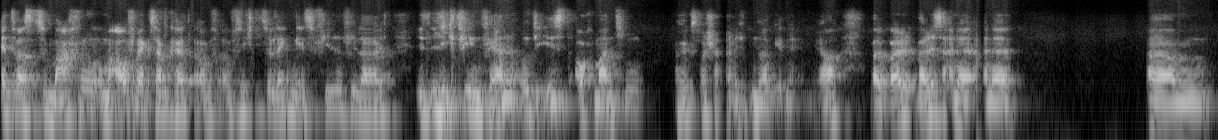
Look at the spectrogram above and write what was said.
etwas zu machen, um Aufmerksamkeit auf, auf sich zu lenken, ist vielen vielleicht, liegt vielen fern und die ist auch manchen höchstwahrscheinlich unangenehm, ja, weil, weil, weil es eine, eine, ähm,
